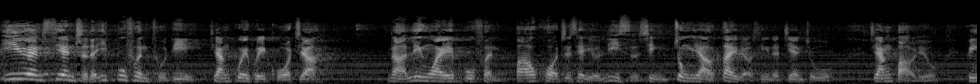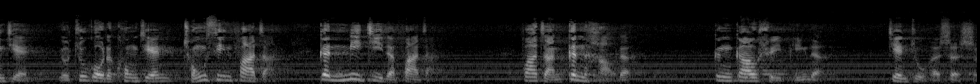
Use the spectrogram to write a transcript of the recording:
医院现址的一部分土地将归回国家，那另外一部分，包括这些有历史性、重要、代表性的建筑物，将保留，并且有足够的空间重新发展，更密集的发展，发展更好的、更高水平的。建筑和设施，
